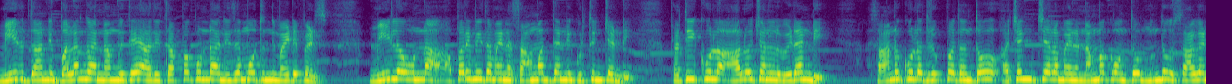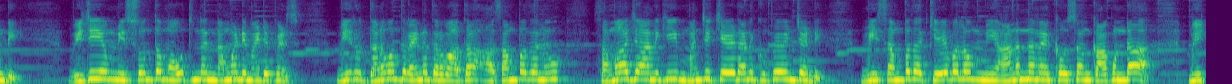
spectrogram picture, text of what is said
మీరు దాన్ని బలంగా నమ్మితే అది తప్పకుండా నిజమవుతుంది మై డిఫెండ్స్ మీలో ఉన్న అపరిమితమైన సామర్థ్యాన్ని గుర్తించండి. ప్రతికూల ఆలోచనలు విడండి. సానుకూల దృక్పథంతో అచంచలమైన నమ్మకంతో ముందుకు సాగండి. విజయం మీ సొంతం అవుతుందని నమ్మండి మై డిఫెండ్స్ మీరు ధనవంతులైన తర్వాత ఆ సంపదను సమాజానికి మంచి చేయడానికి ఉపయోగించండి. మీ సంపద కేవలం మీ ఆనందమే కోసం కాకుండా మీ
